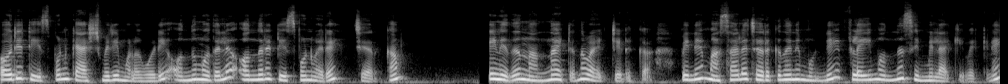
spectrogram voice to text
ഒരു ടീസ്പൂൺ കാശ്മീരി മുളക് പൊടി ഒന്ന് മുതൽ ഒന്നര ടീസ്പൂൺ വരെ ചേർക്കാം. ഇനി ഇത് നന്നായിട്ടൊന്ന് വഴറ്റിയെടുക്കുക. പിന്നെ മസാല ചേർക്കുന്നതിന് മുന്നേ ഫ്ലെയിം ഒന്ന് സിമ്മിലാക്കി വെക്കണേ.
